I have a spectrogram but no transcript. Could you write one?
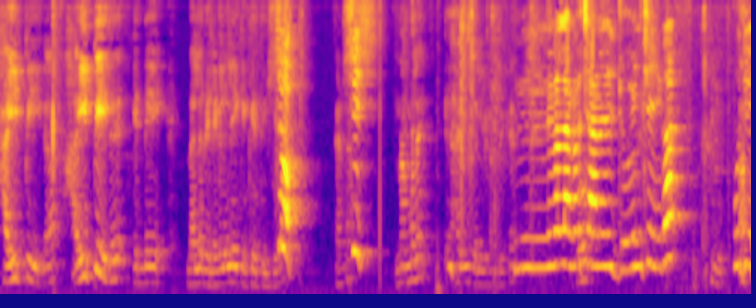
ഹൈപ്പ് ചെയ്യുക. ഹൈപ്പ് ചെയ്ത് എന്നെ നല്ല നിലകളിലേക്കൊക്കെ എത്തിക്കുക. നമ്മളെ? നിങ്ങൾ ഞങ്ങളുടെ ചാനൽ ജോയിൻ ചെയ്യുക. പുതിയ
